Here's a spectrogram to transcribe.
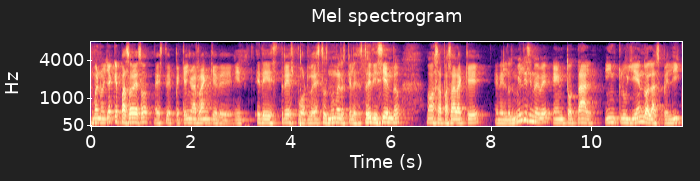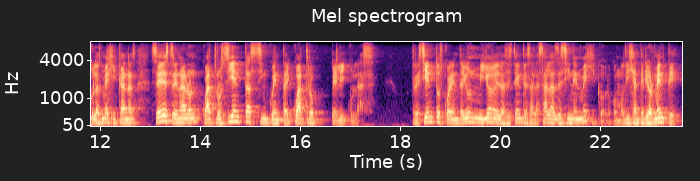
bueno, ya que pasó eso, este pequeño arranque de, estrés por estos números que les estoy diciendo, vamos a pasar a que en el 2019, en total, incluyendo a las películas mexicanas, se estrenaron 454 películas. 341 millones de asistentes a las salas de cine en México, como dije anteriormente.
